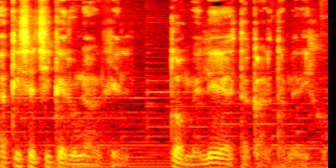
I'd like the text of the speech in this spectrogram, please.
Aquella chica era un ángel. Tome, lea esta carta, me dijo.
